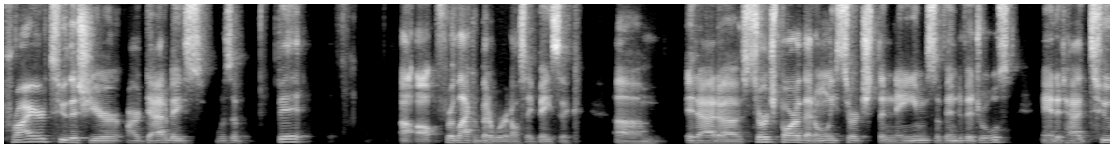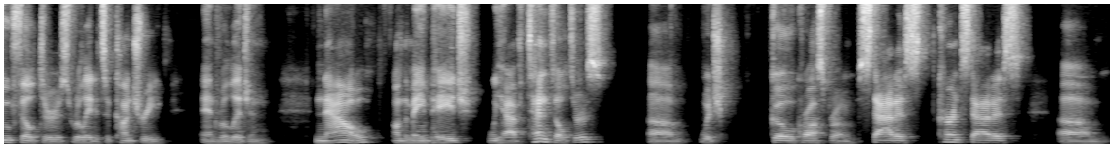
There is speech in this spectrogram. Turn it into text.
prior to this year, our database was a bit, uh, for lack of a better word, I'll say basic. Um, it had a search bar that only searched the names of individuals, and it had two filters related to country and religion. Now, on the main page, we have 10 filters, um, which go across from status, current status, um,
